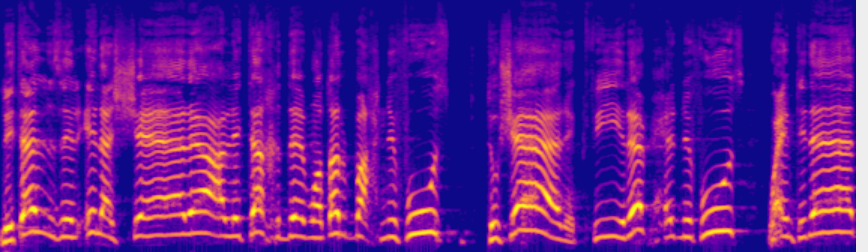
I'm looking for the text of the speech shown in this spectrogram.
لتنزل إلى الشارع لتخدم وتربح نفوس تشارك في ربح النفوس وامتداد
